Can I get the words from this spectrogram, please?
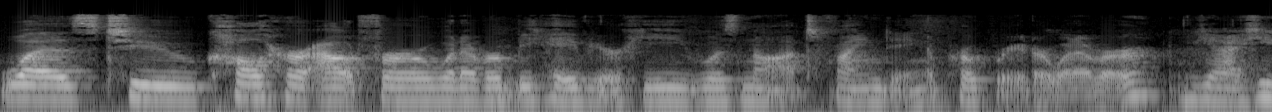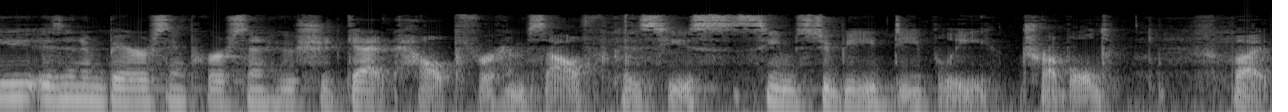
was to call her out for whatever behavior he was not finding appropriate or whatever. Yeah, he is an embarrassing person who should get help for himself because he seems to be deeply troubled. But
